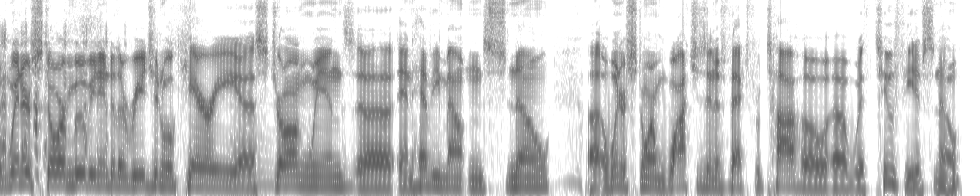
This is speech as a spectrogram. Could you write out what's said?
the winter storm moving into the region will carry uh, strong winds uh, and heavy mountain snow. Uh, a winter storm watch is in effect for Tahoe uh, with two feet of snow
